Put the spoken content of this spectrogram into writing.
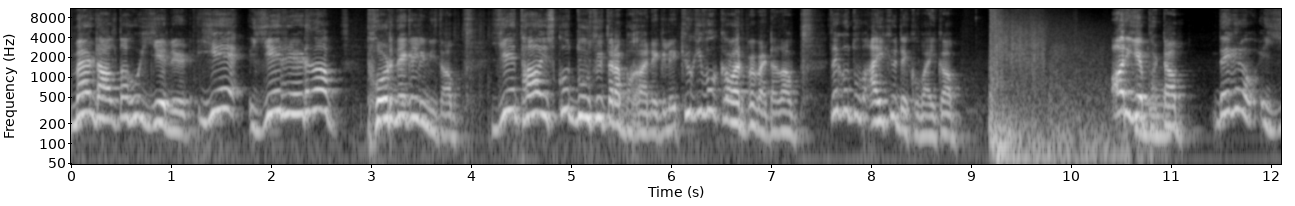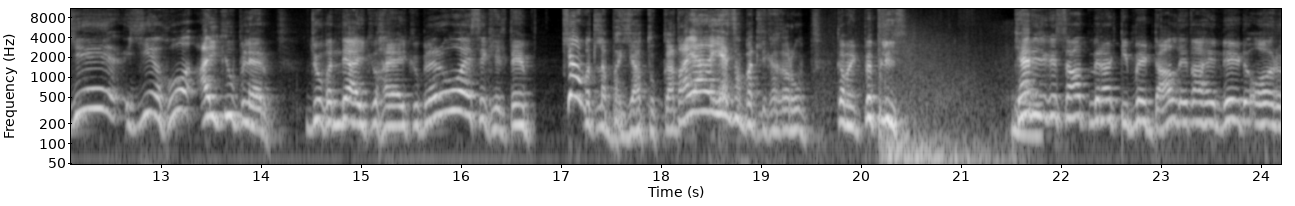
मैं डालता हूँ ये रेड ये ये रेड ना फोड़ने के लिए नहीं था। ये था इसको दूसरी तरफ़ भगाने के लिए, क्योंकि वो कवर पे बैठा था। देखो, तुम आईक्यू देखो भाई का। और ये फटा। देख रहे हो ये ये हो आईक्यू प्लेयर जो बंदे आईक्यू हाई आईक्यू प्लेयर वो ऐसे खेलते हैं। क्या मतलब भैया तुक्का था यार ये सब मत लिखा करो। कमेंट पे प्लीज़ खैर इसके साथ मेरा टीममेट डाल देता है नेड और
